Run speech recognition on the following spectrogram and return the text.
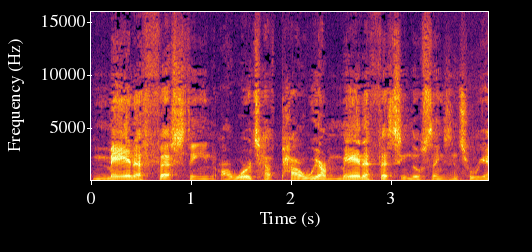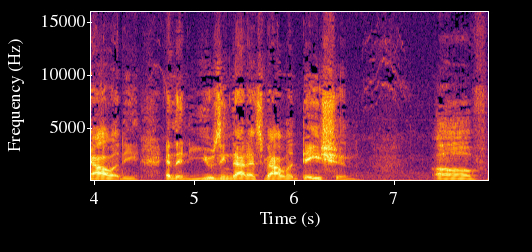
manifesting, our words have power. We are manifesting those things into reality and then using that as validation of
